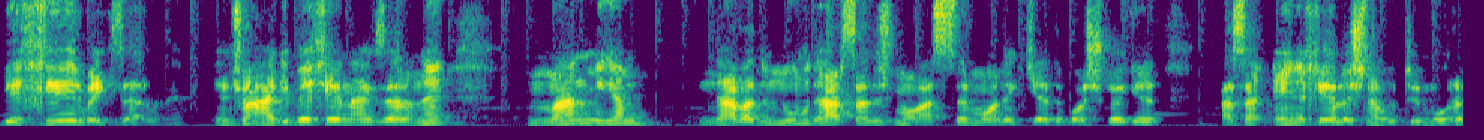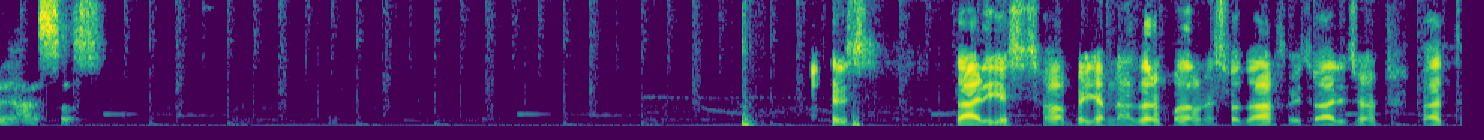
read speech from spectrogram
به خیر بگذرونه. یعنی چون اگه به خیر نگذرونه من میگم 99 درصدش مقصر مالکیت باشگاه که اصلا عین خیالش نبود توی مورد حساس. سریع یه چیز بگم نظر خودم نسبت به حرفای تو. علی جان بعد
